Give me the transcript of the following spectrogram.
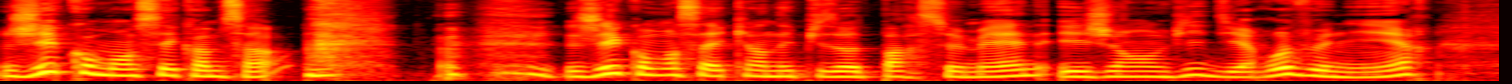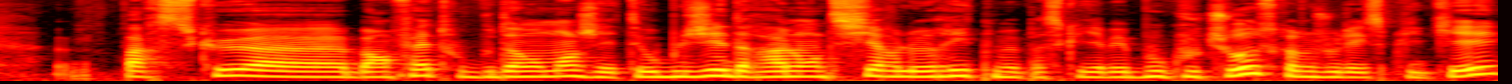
j'ai commencé comme ça. j'ai commencé avec un épisode par semaine et j'ai envie d'y revenir parce que euh, bah, en fait au bout d'un moment j'ai été obligée de ralentir le rythme parce qu'il y avait beaucoup de choses comme je vous l'ai expliqué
